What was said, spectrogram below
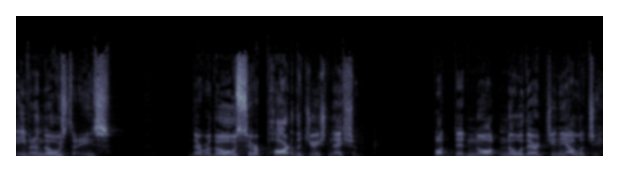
even in those days, there were those who were part of the Jewish nation but did not know their genealogy.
